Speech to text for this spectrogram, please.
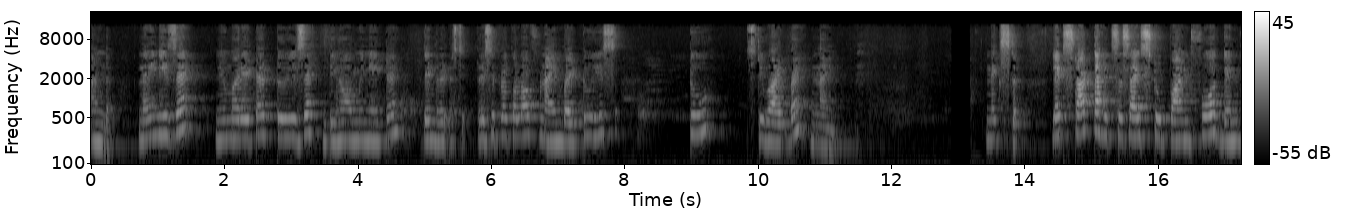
And 9 is a numerator, 2 is a denominator. Then reciprocal of 9 by 2 is 2 divided by 9. Next. Let's start the exercise 2.4 then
